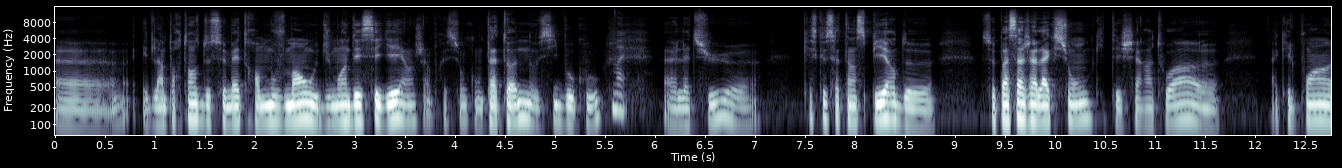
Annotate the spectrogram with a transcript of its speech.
et de l'importance de se mettre en mouvement ou du moins d'essayer. Hein. J'ai l'impression qu'on tâtonne aussi beaucoup là-dessus. Qu'est-ce que ça t'inspire de ce passage à l'action qui t'est cher à toi à quel point,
